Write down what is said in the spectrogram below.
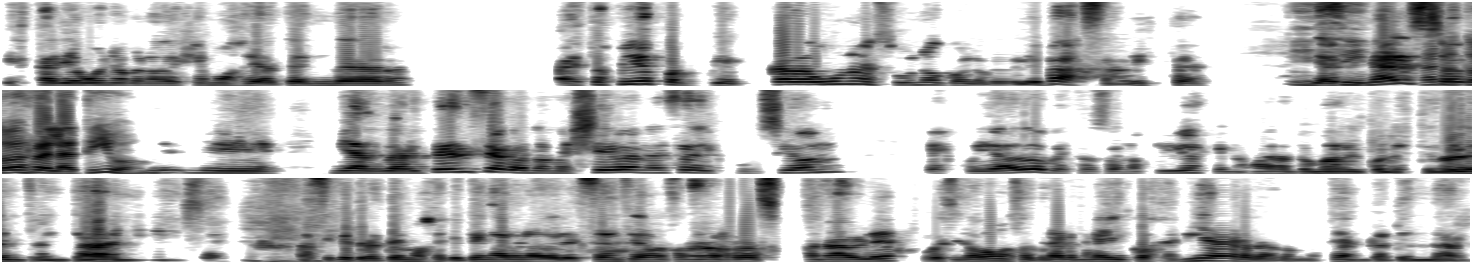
estaría bueno que no dejemos de atender a estos pibes porque cada uno es uno con lo que le pasa, ¿viste? Y, al final... todo es relativo. mi, advertencia cuando me llevan a esa discusión es cuidado que estos son los pibes que nos van a tomar el colesterol en 30 años. ¿eh? Así que tratemos de que tengan una adolescencia más o menos razonable, porque si no vamos a tener médicos de mierda como tengan que atender.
